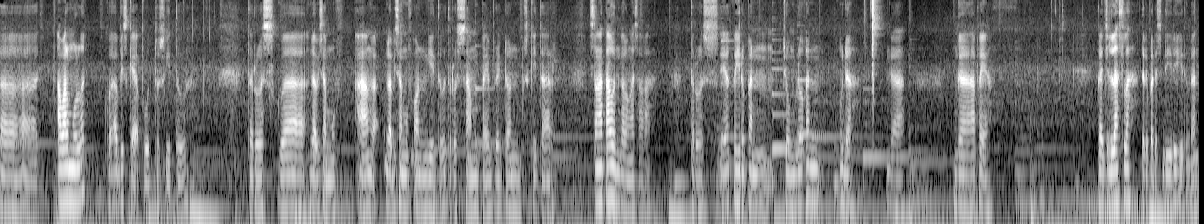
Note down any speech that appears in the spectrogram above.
uh, awal mula gue habis kayak putus gitu. Terus gue nggak bisa move ah nggak nggak bisa move on gitu terus sampai breakdown sekitar setengah tahun kalau nggak salah terus ya kehidupan jomblo kan udah nggak nggak apa ya? Nggak jelas lah daripada sendiri gitu kan.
